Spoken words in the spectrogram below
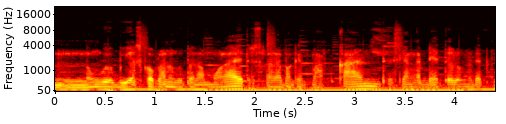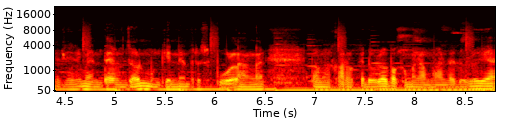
mm, nunggu bioskop lah nunggu film mulai terus kalau paket makan terus yang ngedet dulu ngedet ke sini main time zone mungkin ya terus pulang kan. Pamer karaoke dulu apa ke mana-mana dulu ya.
